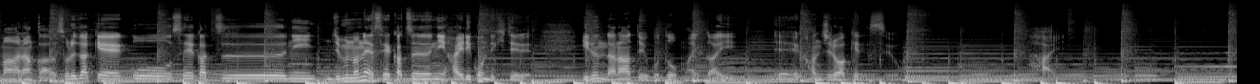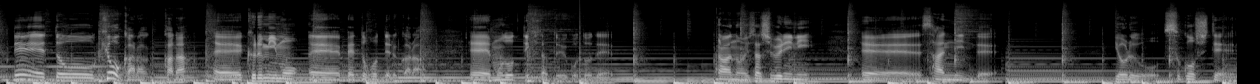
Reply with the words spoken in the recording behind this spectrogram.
まあなんかそれだけこう生活に自分のね生活に入り込んできているんだなということを毎回、えー感じるわけですよ。はい。でえっと今日からかな、えーくるみも、えーペットホテルから、えー戻ってきたということであの久しぶりに、え3人で夜を過ごして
